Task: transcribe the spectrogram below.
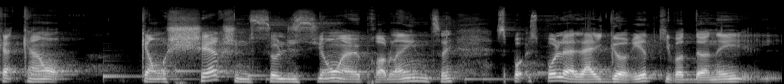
Quand, quand, on, quand on cherche une solution à un problème, tu sais, c'est pas, pas l'algorithme qui va te donner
